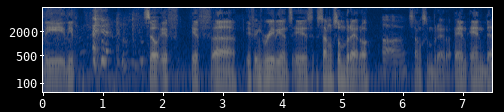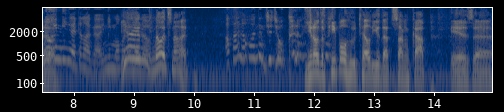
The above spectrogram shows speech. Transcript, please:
The the so if if uh if ingredients is sang sombrero, Uh Oo. sang sombrero, and and uh, no, hindi nga talaga. Hindi mo ko yeah, naloko. no, it's not. Akala ko ka lang. You know, the people who tell you that sangkap is uh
